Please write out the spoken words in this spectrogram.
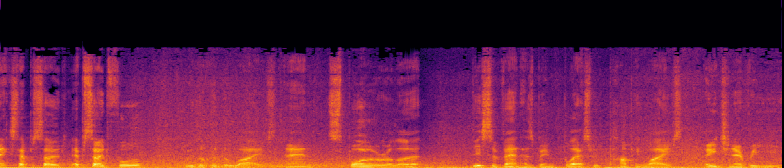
next episode, episode 4, we look at the waves. And, spoiler alert, this event has been blessed with pumping waves each and every year.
